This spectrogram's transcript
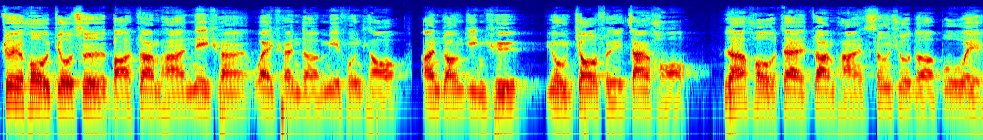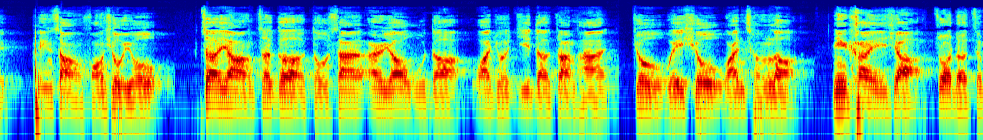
最后就是把转盘内圈、外圈的密封条安装进去，用胶水粘好，然后在转盘生锈的部位喷上防锈油，这样这个斗山二幺五的挖掘机的转盘就维修完成了。你看一下做的怎？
